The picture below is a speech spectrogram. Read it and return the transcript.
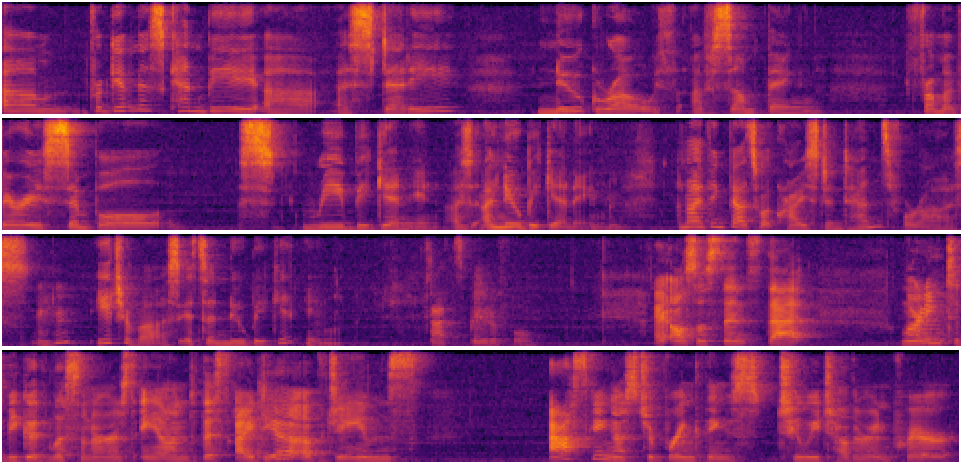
um, forgiveness can be uh, a steady, new growth of something from a very simple re-beginning, a, a new beginning. Mm-hmm. And I think that's what Christ intends for us. Mm-hmm. Each of us, it's a new beginning. That's beautiful. I also sense that learning to be good listeners and this idea of James asking us to bring things to each other in prayer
